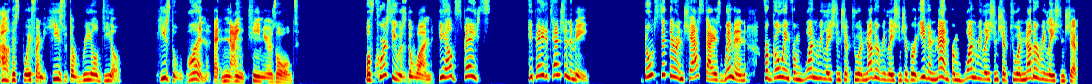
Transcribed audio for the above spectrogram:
oh this boyfriend he's the real deal. He's the one at 19 years old. Well of course he was the one. He held space. He paid attention to me don't sit there and chastise women for going from one relationship to another relationship or even men from one relationship to another relationship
